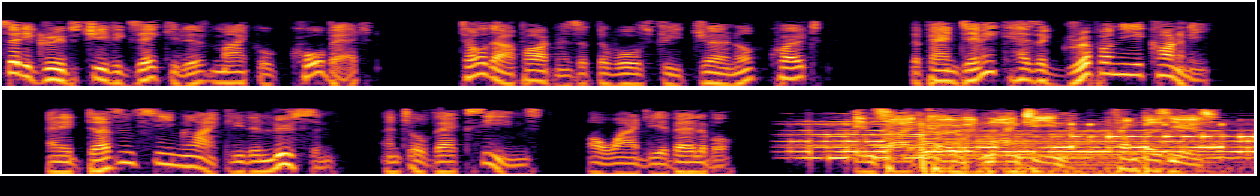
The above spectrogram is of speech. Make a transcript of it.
Citigroup's chief executive, Michael Corbat, told our partners at the Wall Street Journal, quote, the pandemic has a grip on the economy and it doesn't seem likely to loosen until vaccines are widely available. Inside COVID-19 from BizNews.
